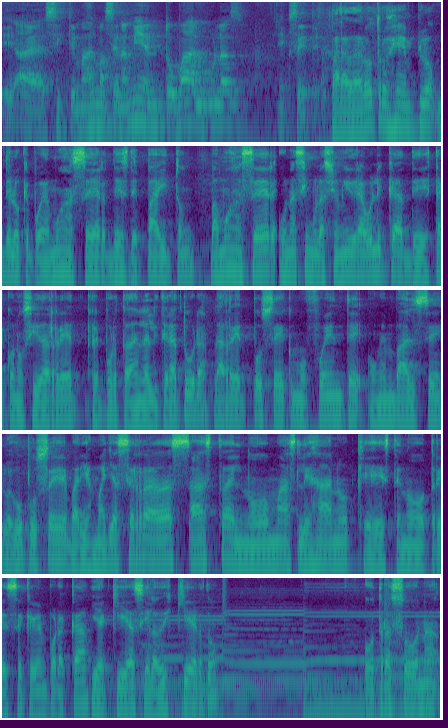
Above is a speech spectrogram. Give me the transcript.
eh, sistemas de almacenamiento, válvulas, etc. Para dar otro ejemplo de lo que podemos hacer desde Python, vamos a hacer una simulación hidráulica de esta conocida red reportada en la literatura. La red posee como fuente un embalse, luego posee varias mallas cerradas hasta el nodo más lejano que es este nodo 13 que ven por acá y aquí hacia el lado izquierdo otra zona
